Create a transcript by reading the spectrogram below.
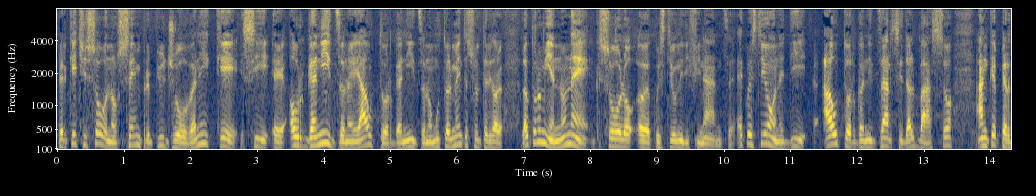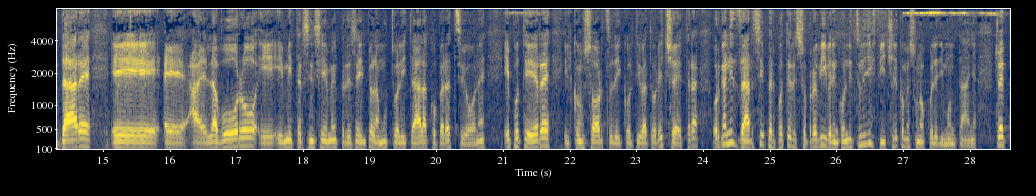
Perché ci sono sempre più giovani che si eh, organizzano e auto-organizzano mutualmente sul territorio. L'autonomia non è solo eh, questione di finanze, è questione di auto-organizzarsi dal basso anche per dare eh, eh, lavoro e, e, mettersi insieme, per esempio, la mutualità, la cooperazione e poter, il consorzio dei coltivatori, eccetera, organizzarsi per poter sopravvivere in condizioni difficili come sono quelle di montagna. Cioè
